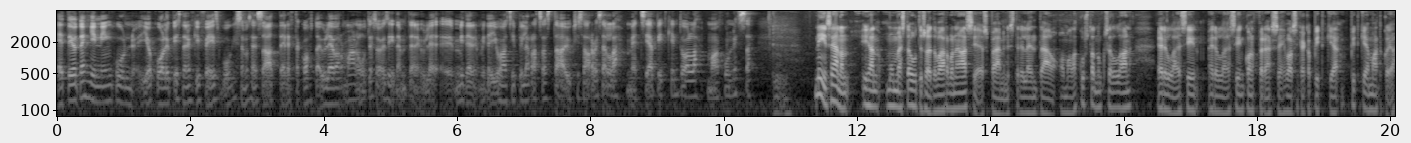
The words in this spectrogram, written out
että jotenkin niin kuin joku oli pistänytkin Facebookissa semmoisen saatteen, että kohta Yle varmaan uutisoi siitä, miten, Yle, miten, miten Juha Sipilä ratsastaa yksisarvisella metsiä pitkin tuolla maakunnissa. Mm. Niin, sehän on ihan mun mielestä uutisoitava arvoinen asia, jos pääministeri lentää omalla kustannuksellaan erilaisiin, erilaisiin konferensseihin, varsinkin aika pitkiä, pitkiä matkoja,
